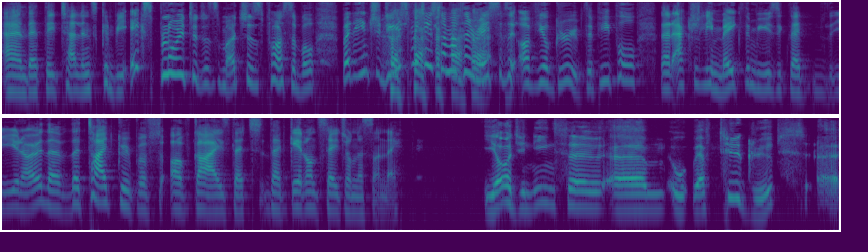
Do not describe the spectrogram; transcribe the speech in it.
and that their talents can be exploited as much as possible. But introduce me to some of the rest of, the, of your group, the people that actually make the music that you know, the the tight group of of guys that that get on stage on a Sunday? Yeah, Janine. So um, we have two groups, uh,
